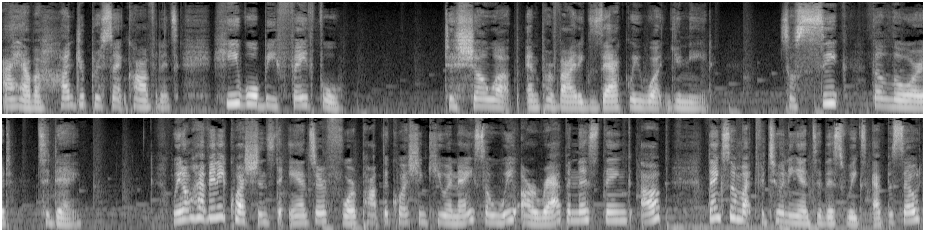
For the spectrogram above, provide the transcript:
I have a hundred percent confidence. He will be faithful to show up and provide exactly what you need. So seek the Lord today. We don't have any questions to answer for Pop the Question Q&A, so we are wrapping this thing up. Thanks so much for tuning in to this week's episode.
